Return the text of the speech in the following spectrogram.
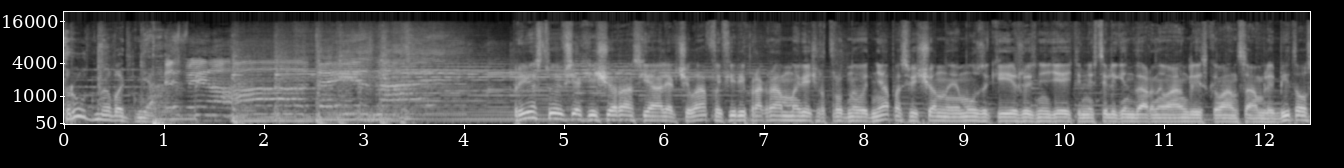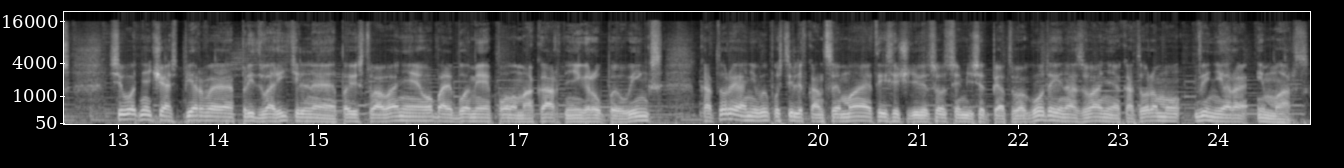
трудного дня. Приветствую всех еще раз. Я Олег Челав. В эфире программа «Вечер трудного дня», посвященная музыке и жизнедеятельности легендарного английского ансамбля «Битлз». Сегодня часть первая, предварительное повествование об альбоме Пола Маккартни и группы «Wings», который они выпустили в конце мая 1975 года и название которому «Венера и Марс».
